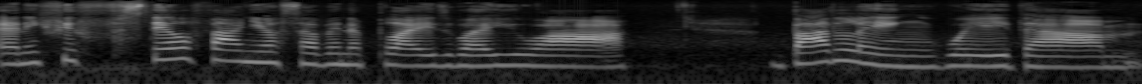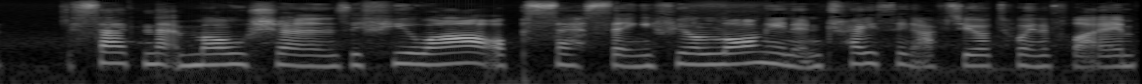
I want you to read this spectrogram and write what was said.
And if you still find yourself in a place where you are battling with um, certain emotions, if you are obsessing, if you're longing and chasing after your twin flame,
